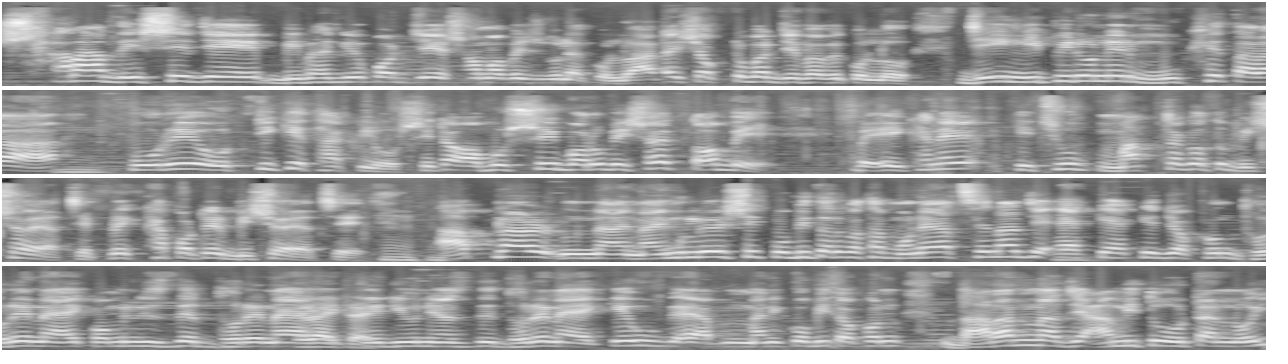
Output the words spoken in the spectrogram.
সারা দেশে যে বিভাগীয় পর্যায়ে সমাবেশগুলো করল আঠাইশ অক্টোবর যেভাবে করল যেই নিপীড়নের মুখে তারা পড়েও টিকে থাকল সেটা অবশ্যই বড় বিষয়। তবে এখানে কিছু মাত্রাগত বিষয় আছে প্রেক্ষাপটের বিষয় আছে। আপনার নাইমুল নাইমুলের সেই কবিতার কথা মনে আছে না যে একে একে যখন ধরে নেয় কমিউনিস্টদের ধরে নেয়. ট্রেড ইউনিয়নদের ধরে নেয় কেউ মানে কবি তখন দাঁড়ান না যে আমি তো ওটা নই।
